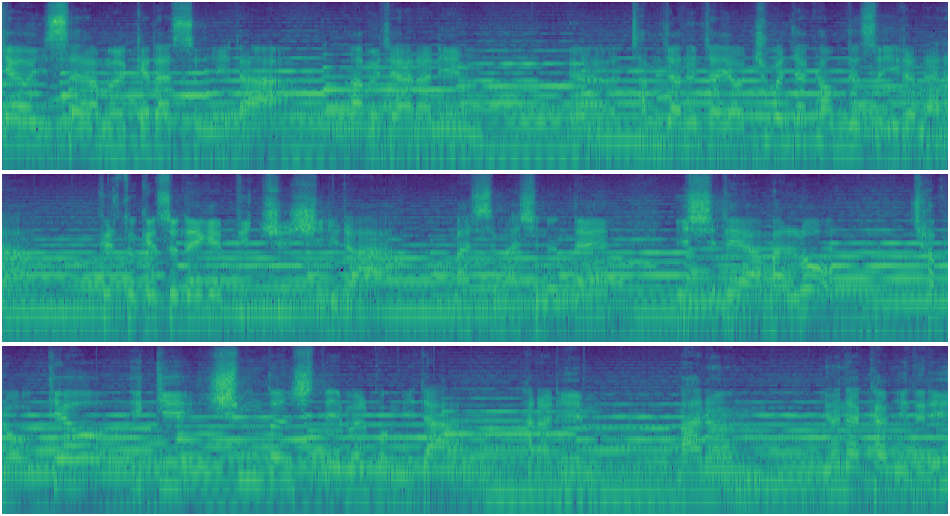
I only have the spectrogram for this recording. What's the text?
깨어 함을 깨닫습니다. 아버지 하나님 어, 잠자는 자여 죽은 자 가운데서 일어나라. 그리스도께서 내게 비추시리라 말씀하시는데 이 시대야말로 참으로 깨어 있기 힘든 시대임을 봅니다. 하나님 많은 연약한 이들이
